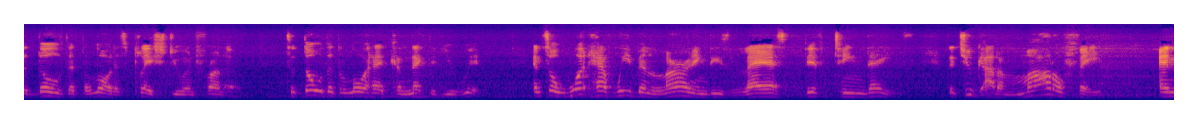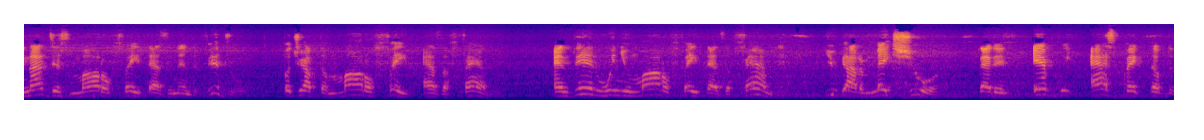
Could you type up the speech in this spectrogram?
to those that the Lord has placed you in front of, to those that the Lord had connected you with. And so, what have we been learning these last 15 days? That you've got to model faith and not just model faith as an individual, but you have to model faith as a family. And then, when you model faith as a family, you've got to make sure that in every aspect of the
